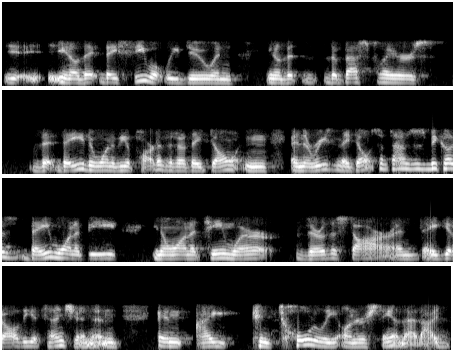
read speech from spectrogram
you, you know, they they see what we do, and you know, the the best players that they either want to be a part of it or they don't, and and the reason they don't sometimes is because they want to be, you know, on a team where they're the star and they get all the attention, and and I can totally understand that. I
